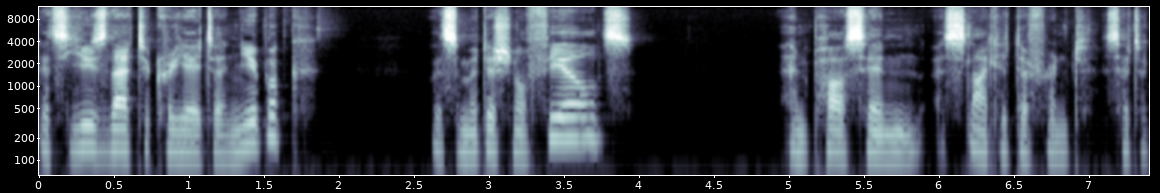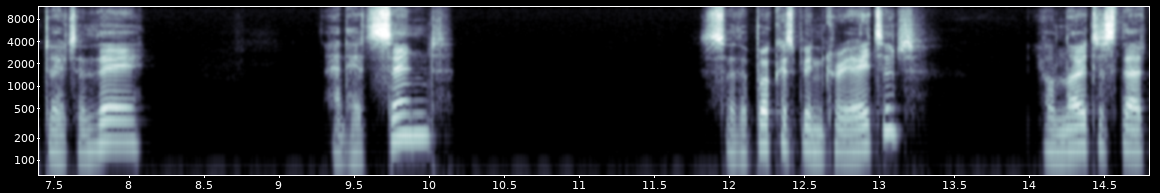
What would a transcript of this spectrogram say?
let's use that to create a new book with some additional fields and pass in a slightly different set of data there and hit send. So the book has been created. You'll notice that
